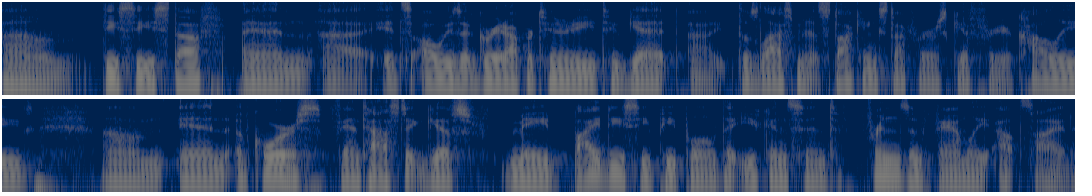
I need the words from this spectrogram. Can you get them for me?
um, DC stuff, and uh, it's always a great opportunity to get uh, those last minute stocking stuffers, gift for your colleagues, um, and of course, fantastic gifts made by DC people that you can send to friends and family outside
